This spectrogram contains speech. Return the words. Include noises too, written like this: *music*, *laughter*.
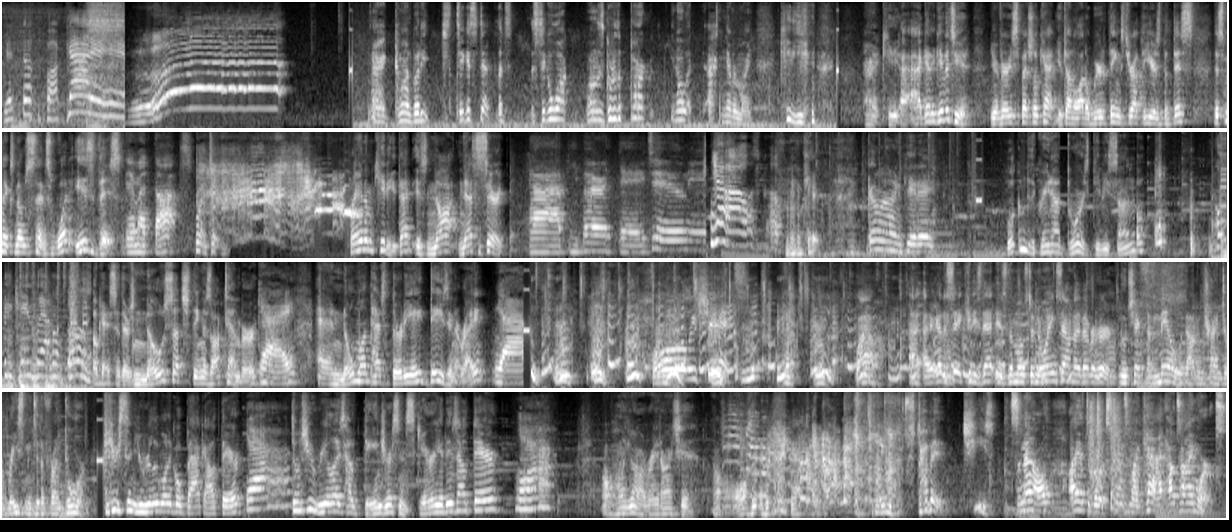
Get the fuck out of here! All right, come on, buddy. Just take a step. Let's let's take a walk. Well, let's go to the park. You know what? Ah, never mind, Kitty. *laughs* All right, Kitty. I, I gotta give it to you. You're a very special cat. You've done a lot of weird things throughout the years, but this this makes no sense. What is this? They're my thoughts. Random kitty. That is not necessary. Happy birthday to me. Yeah, let's *laughs* go. okay. Come on, kitty. Welcome to the great outdoors, Gibby son. Oh. Open cans without no thumbs. Okay, so there's no such thing as October, Okay. and no month has 38 days in it, right? Yeah. Holy shit! Wow. I, I gotta say, kitties, that is the most annoying sound I've ever heard. Go check the mail without him trying to race me to the front door. Houston, you really want to go back out there? Yeah. Don't you realize how dangerous and scary it is out there? Yeah. Oh, you're alright, aren't you? Oh. *laughs* Stop it! Jeez. So now, I have to go explain to my cat how time works.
